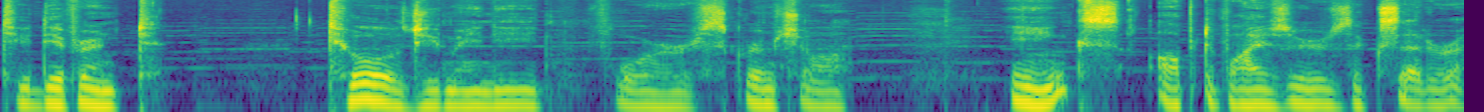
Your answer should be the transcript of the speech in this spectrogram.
to different tools you may need for Scrimshaw, inks, optimizers, etc.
